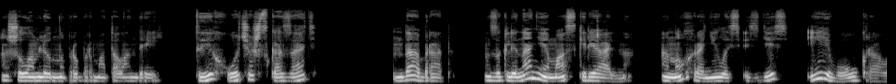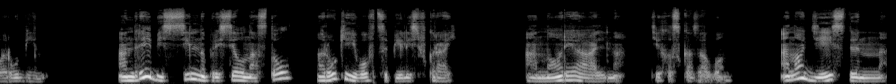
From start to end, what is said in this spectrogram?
ошеломленно пробормотал Андрей. Ты хочешь сказать? Да, брат. Заклинание маски реально. Оно хранилось здесь, и его украла Рубин. Андрей бессильно присел на стол, руки его вцепились в край. «Оно реально», — тихо сказал он. «Оно действенно,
